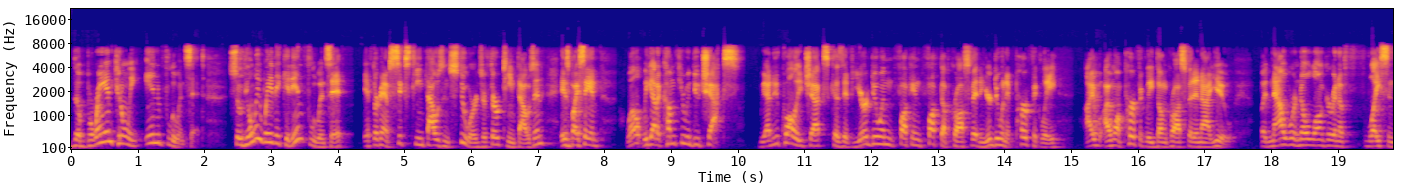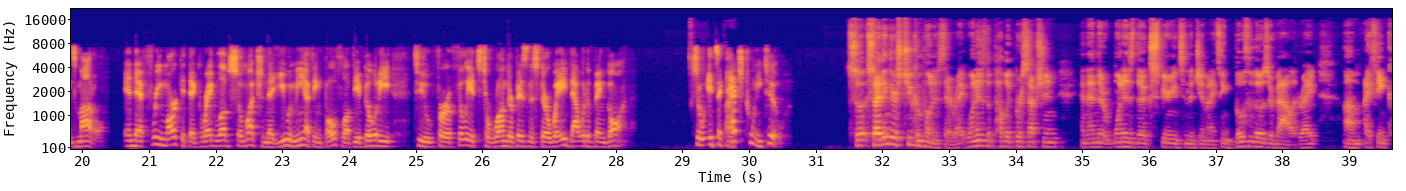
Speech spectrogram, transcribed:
The brand can only influence it. So the only way they could influence it, if they're going to have 16,000 stewards or 13,000, is by saying, well, we got to come through and do checks. We got to do quality checks because if you're doing fucking fucked up CrossFit and you're doing it perfectly, I, I want perfectly done CrossFit and not you. But now we're no longer in a licensed model. And that free market that Greg loves so much and that you and me, I think, both love the ability to for affiliates to run their business their way, that would have been gone. So it's a catch 22. So, so I think there's two components there, right? One is the public perception, and then there one is the experience in the gym, and I think both of those are valid, right? Um, I think,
